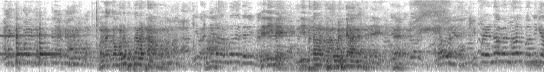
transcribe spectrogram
வணக்கம் போல நம்ம பித்தலாட்டம் ஆரம்பம். வணக்கம் தெரியுமே. நீ புத்தலாட்டம் பண்ணிட்டாங்க பண்ணிக்க.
